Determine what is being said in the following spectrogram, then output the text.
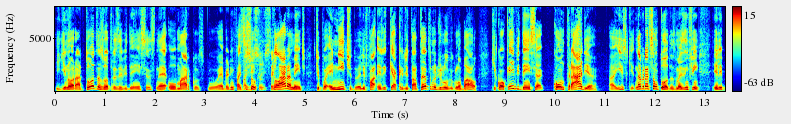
ignorar todas as outras evidências, né? O Marcos, o Eberlin faz, Faz isso, isso claramente. Tipo, é nítido. Ele, fa- ele quer acreditar tanto no dilúvio global que qualquer evidência contrária a isso, que na verdade são todas, mas enfim, ele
